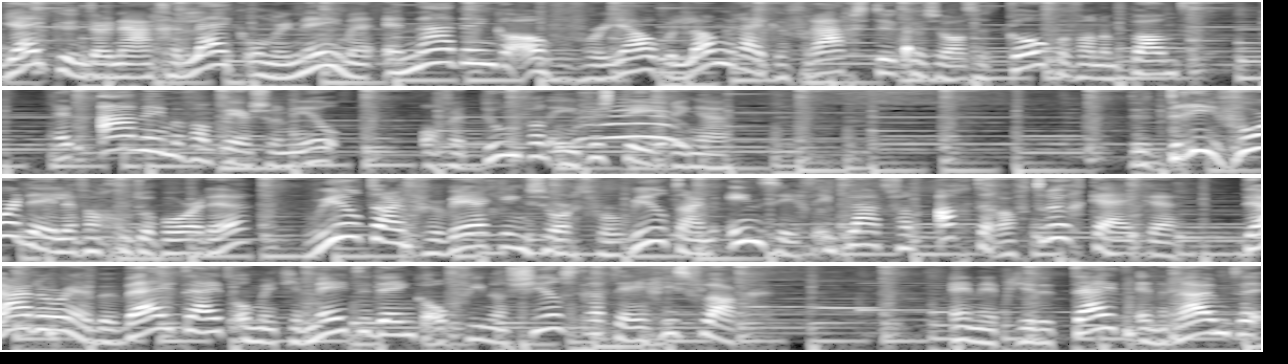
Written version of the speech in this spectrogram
Jij kunt daarna gelijk ondernemen en nadenken over voor jou belangrijke vraagstukken zoals het kopen van een pand, het aannemen van personeel of het doen van investeringen. De drie voordelen van Goed op Orde. Realtime verwerking zorgt voor realtime inzicht in plaats van achteraf terugkijken. Daardoor hebben wij tijd om met je mee te denken op financieel strategisch vlak. En heb je de tijd en ruimte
